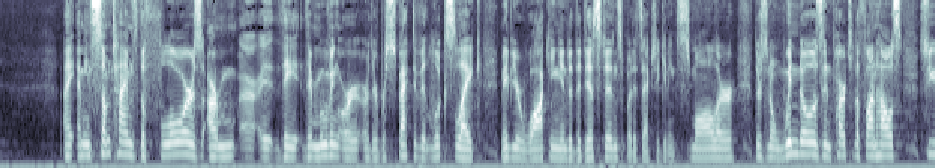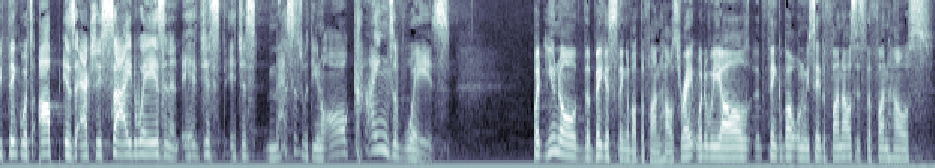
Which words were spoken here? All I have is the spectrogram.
I, I mean, sometimes the floors are, are eh, they, they're moving, or, or their perspective, it looks like maybe you're walking into the distance, but it's actually getting smaller. There's no windows in parts of the funhouse, so you think what's up is actually sideways, and it, it just, it just messes with you in all kinds of ways. But you know the biggest thing about the funhouse, right? What do we all think about when we say the funhouse? It's the fun house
